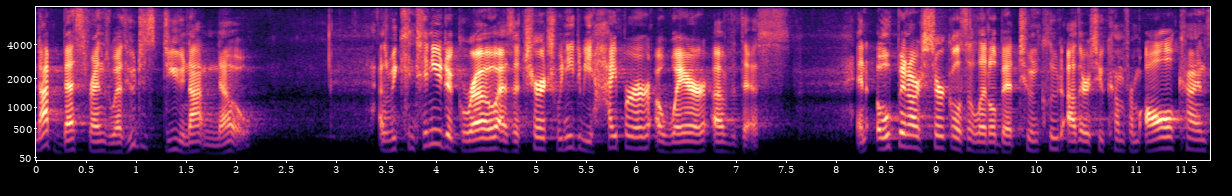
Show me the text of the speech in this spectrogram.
not best friends with, who just do you not know? As we continue to grow as a church, we need to be hyper aware of this and open our circles a little bit to include others who come from all kinds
